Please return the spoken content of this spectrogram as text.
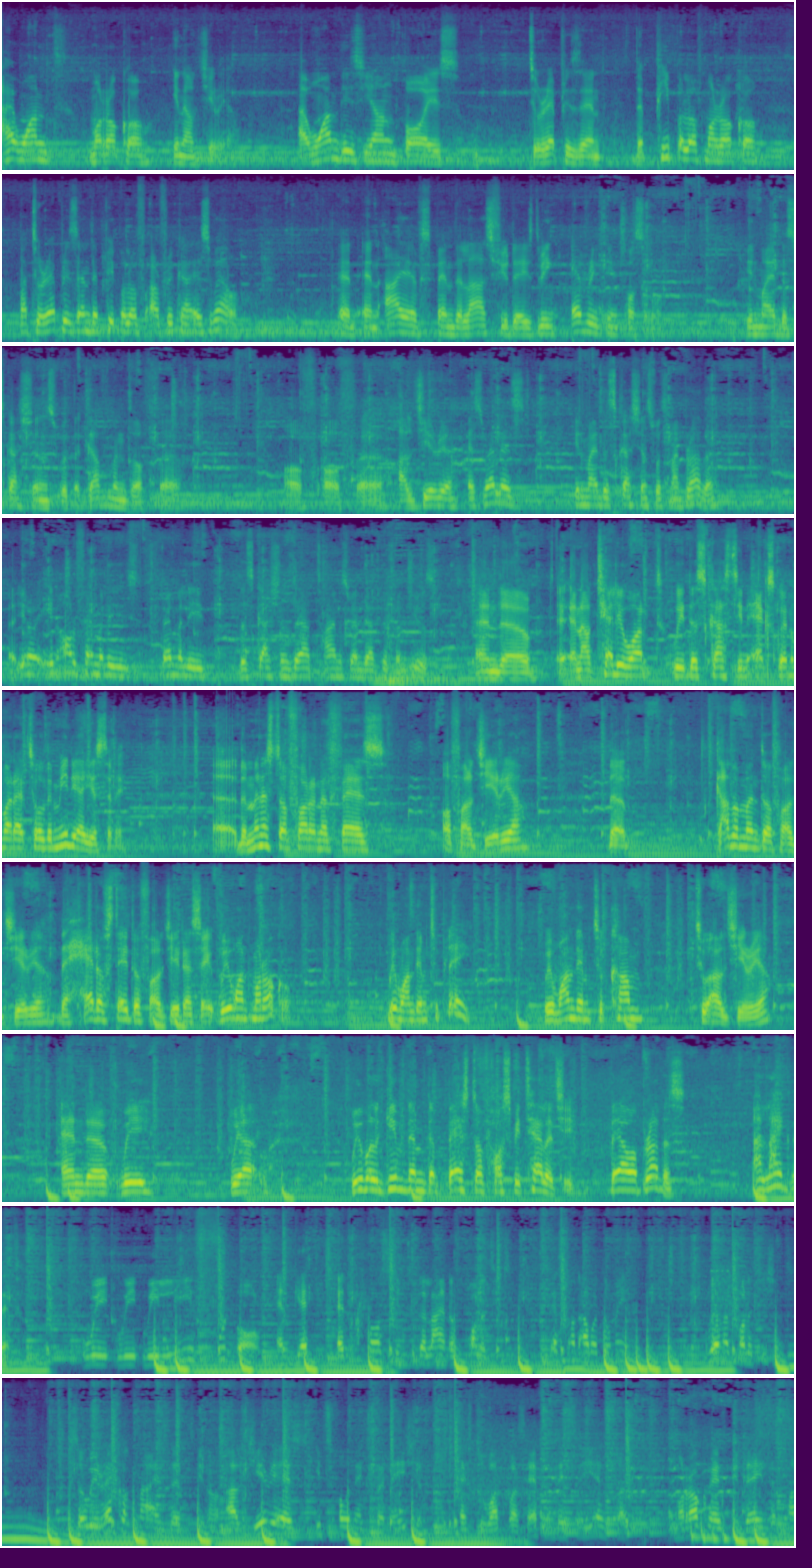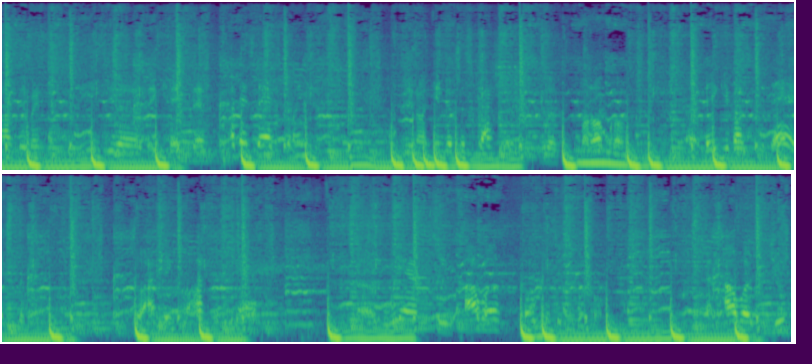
I want Morocco in Algeria. I want these young boys to represent the people of Morocco, but to represent the people of Africa as well. And, and I have spent the last few days doing everything possible in my discussions with the government of, uh, of, of uh, Algeria, as well as in my discussions with my brother. Uh, you know, in all families, family discussions, there are times when there are different views. And, uh, and I'll tell you what we discussed in EXCO and what I told the media yesterday. Uh, the Minister of Foreign Affairs of Algeria, the government of Algeria, the head of state of Algeria say, we want Morocco. We want them to play. We want them to come to Algeria and uh, we, we, are, we will give them the best of hospitality. They are our brothers. I like that. We, we, we leave football and get and cross into the line of politics. That's not our domain. We are not politicians. So we recognize that you know Algeria has its own explanation as to what was happening. They say yes, but Morocco has been there in the past. They went to Tunisia, they came there. But that's the explanation. You know, in the discussions with Morocco, uh, they give us their explanation. So I think for us to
